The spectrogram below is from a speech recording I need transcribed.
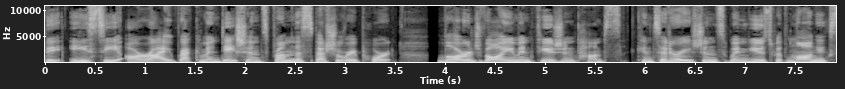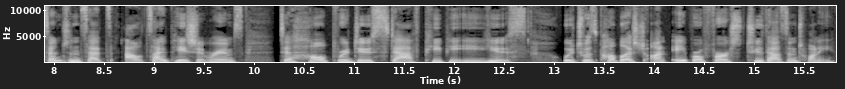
the ECRI recommendations from the special report Large Volume Infusion Pumps Considerations when Used with Long Extension Sets Outside Patient Rooms to Help Reduce Staff PPE Use, which was published on April 1, 2020.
